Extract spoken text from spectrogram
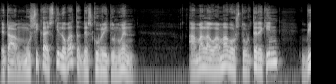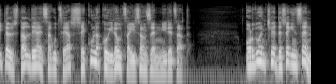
eta musika estilo bat deskubritu nuen amalau amabost urterekin, Beatles taldea ezagutzea sekulako iraultza izan zen niretzat. Orduan txe desegin zen,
